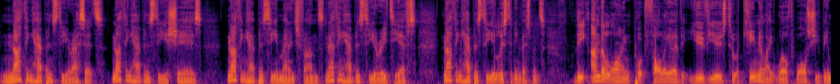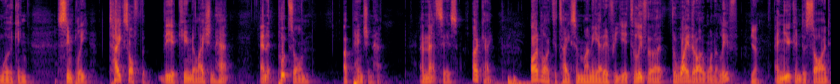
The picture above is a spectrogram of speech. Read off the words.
Nothing happens to your assets, nothing happens to your shares, nothing happens to your managed funds, nothing happens to your ETFs, nothing happens to your listed investments. The underlying portfolio that you've used to accumulate wealth whilst you've been working simply takes off the, the accumulation hat and it puts on a pension hat. And that says, okay, I'd like to take some money out every year to live the, the way that I want to live Yeah. and you can decide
